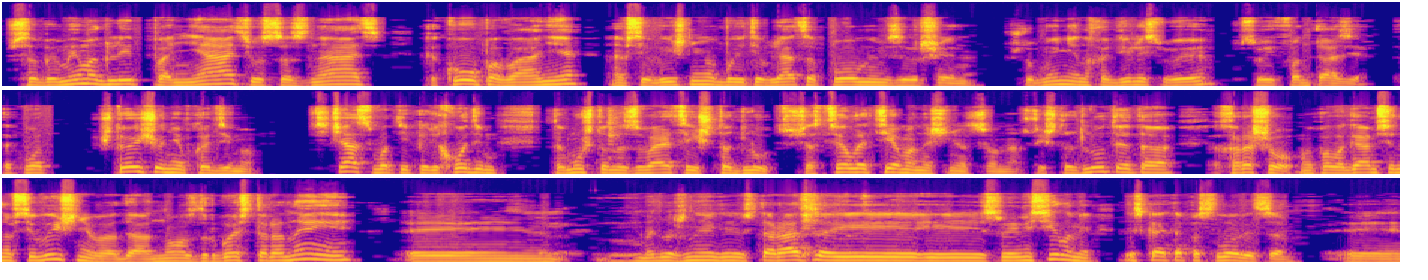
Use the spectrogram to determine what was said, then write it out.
Чтобы мы могли понять, осознать, какое упование на Всевышнего будет являться полным и завершенным. Чтобы мы не находились в своих фантазиях. Так вот, что еще необходимо? Сейчас вот и переходим к тому, что называется Иштадлут. Сейчас целая тема начнется у нас. Иштадлут – это хорошо, мы полагаемся на Всевышнего, да, но с другой стороны, э, мы должны стараться и, и своими силами. Есть какая-то пословица. Э,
